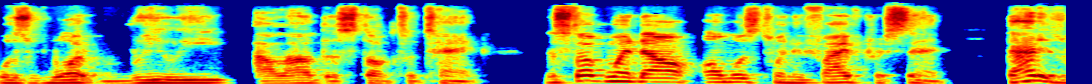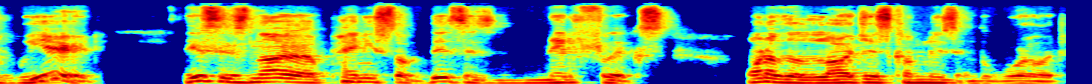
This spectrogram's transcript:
was what really allowed the stock to tank. The stock went down almost 25%. That is weird. This is not a penny stock. This is Netflix, one of the largest companies in the world.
